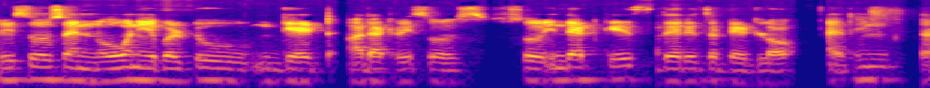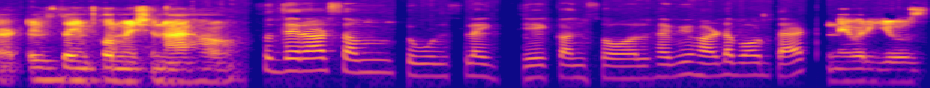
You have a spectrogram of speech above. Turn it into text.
resource and no one able to get uh, that resource. So in that case, there is a deadlock I think that is the information I have. So there are some tools like JConsole. Have you heard about that? Never used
